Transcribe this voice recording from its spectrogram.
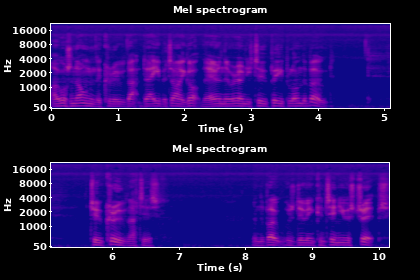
I wasn't on the crew that day, but I got there and there were only two people on the boat. Two crew, that is. And the boat was doing continuous trips.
